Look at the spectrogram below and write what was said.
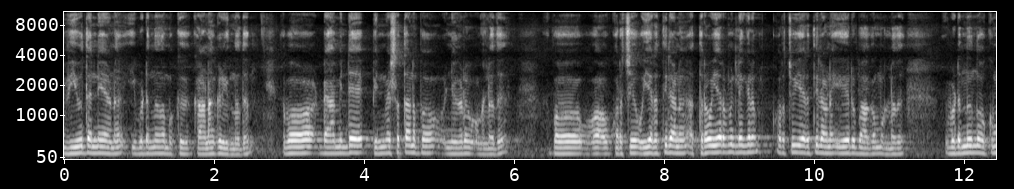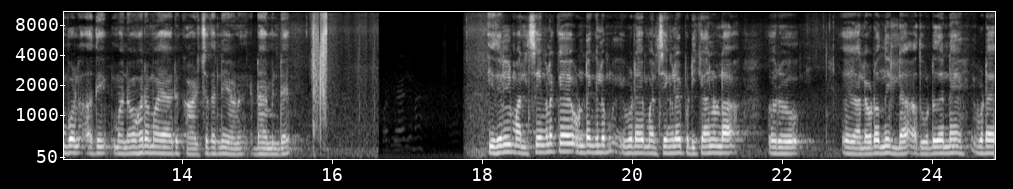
വ്യൂ തന്നെയാണ് ഇവിടുന്ന് നമുക്ക് കാണാൻ കഴിയുന്നത്. അപ്പോൾ ഡാമിന്റെ പിൻവശത്താണ് ഇപ്പോൾ ഞങ്ങൾ ഉള്ളത്. അപ്പോൾ കുറച്ച് ഉയരത്തിലാണ് അത്ര ഉയരമില്ലെങ്കിലും കുറച്ച് ഉയരത്തിലാണ് ഈ ഒരു ഭാഗം ഉള്ളത്. ഇവിടെ നിന്ന് നോക്കുമ്പോൾ അതിമനോഹരമായ ഒരു കാഴ്ച തന്നെയാണ് ഡാമിന്റെ. ഇതിൽ മത്സ്യങ്ങളൊക്കെ ഉണ്ടെങ്കിലും ഇവിടെ മത്സ്യങ്ങളെ പിടിക്കാനുള്ള ഒരു അലോഡൊന്നും ഇല്ല അതുകൊണ്ട് തന്നെ ഇവിടെ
